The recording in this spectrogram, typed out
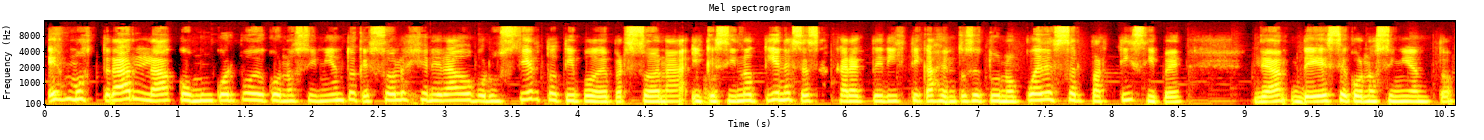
Es mostrarla como un cuerpo de conocimiento que solo es generado por un cierto tipo de persona y que si no tienes esas características, entonces tú no puedes ser partícipe ¿ya? de ese conocimiento.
